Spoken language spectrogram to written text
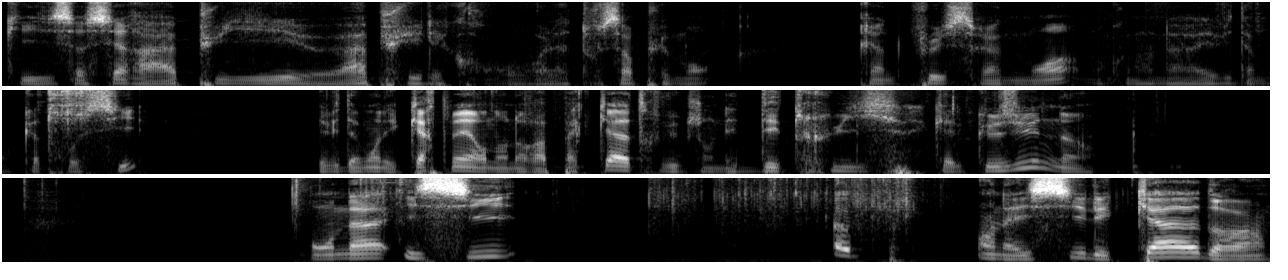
Qui ça sert à appuyer, à appuyer l'écran, voilà, tout simplement. Rien de plus, rien de moins. Donc on en a évidemment 4 aussi. Évidemment, des cartes mères, on n'en aura pas 4 vu que j'en ai détruit quelques-unes. On a ici... Hop On a ici les cadres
